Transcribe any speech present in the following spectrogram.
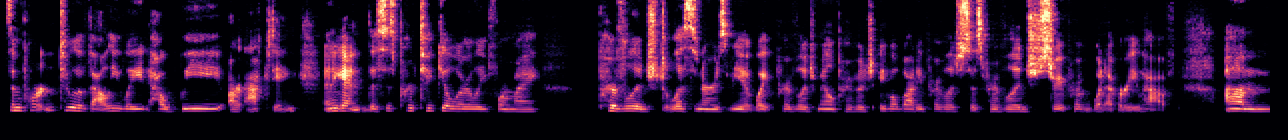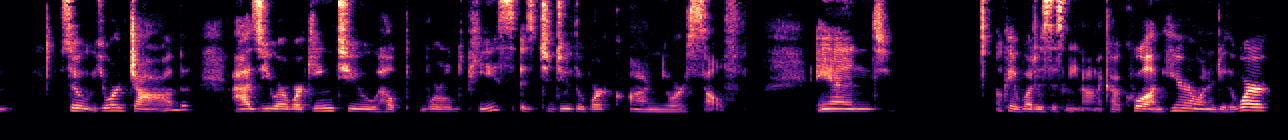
it's important to evaluate how we are acting. And again, this is particularly for my privileged listeners, be it white privilege, male privilege, able bodied privilege, cis privilege, straight privilege, whatever you have. Um, so, your job as you are working to help world peace is to do the work on yourself. And okay, what does this mean, Annika? Cool, I'm here, I want to do the work,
